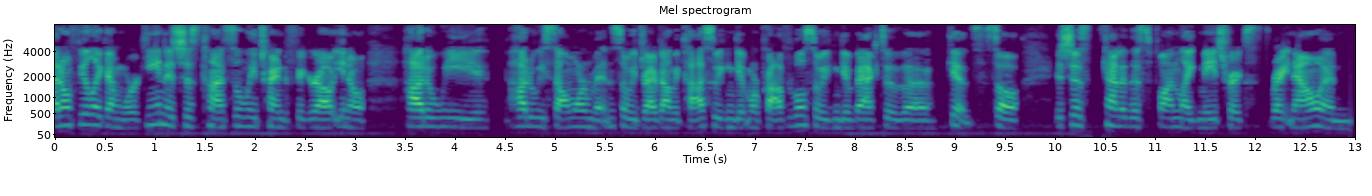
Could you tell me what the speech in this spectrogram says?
I don't feel like I'm working. It's just constantly trying to figure out, you know, how do we, how do we sell more mittens so we drive down the cost so we can get more profitable so we can give back to the kids. So it's just kind of this fun like matrix right now. And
